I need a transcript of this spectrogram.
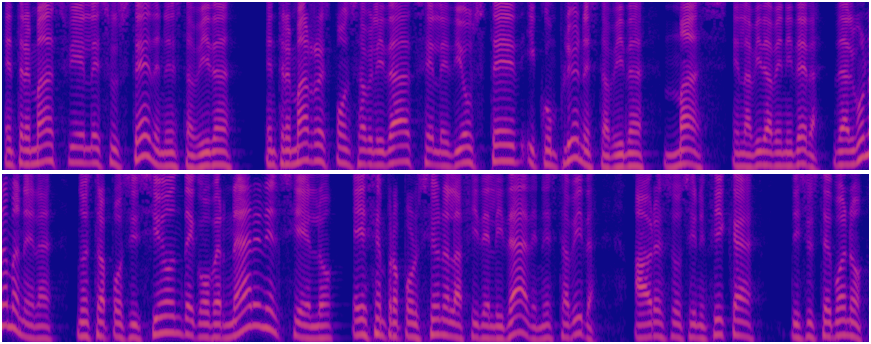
Entre más fiel es usted en esta vida, entre más responsabilidad se le dio a usted y cumplió en esta vida, más en la vida venidera. De alguna manera, nuestra posición de gobernar en el cielo es en proporción a la fidelidad en esta vida. Ahora eso significa, dice usted, bueno,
